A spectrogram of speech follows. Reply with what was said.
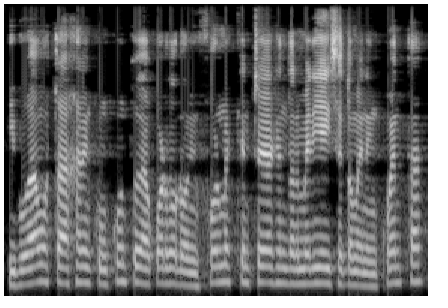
y podamos trabajar en conjunto de acuerdo a los informes que entrega Gendarmería y se tomen en cuenta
